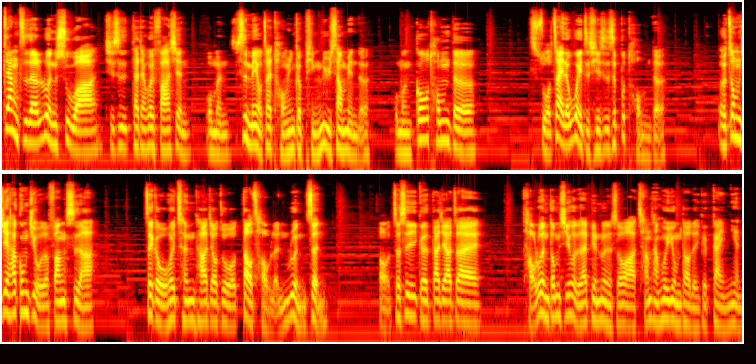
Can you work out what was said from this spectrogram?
这样子的论述啊，其实大家会发现，我们是没有在同一个频率上面的，我们沟通的所在的位置其实是不同的，而中介他攻击我的方式啊。这个我会称它叫做稻草人论证，哦，这是一个大家在讨论东西或者在辩论的时候啊，常常会用到的一个概念。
